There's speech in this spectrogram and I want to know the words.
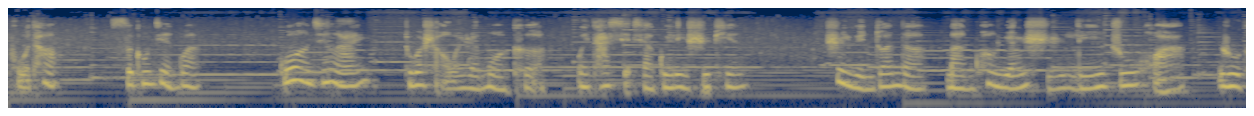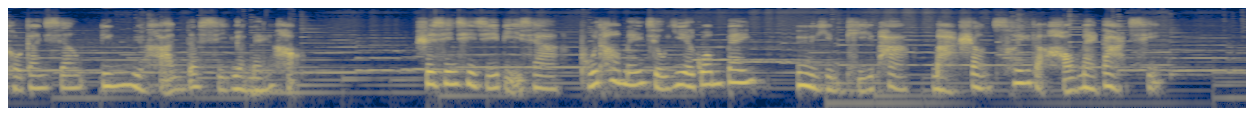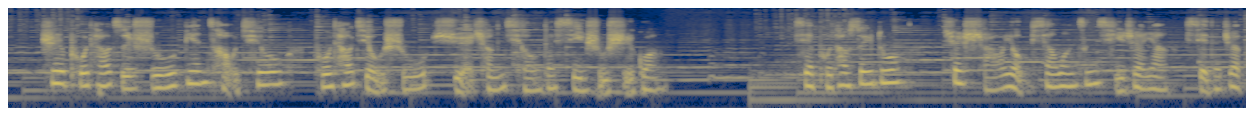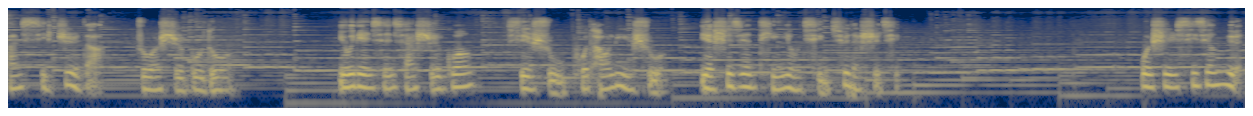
葡萄，司空见惯。古往今来，多少文人墨客为他写下瑰丽诗篇，是云端的满眶原石梨珠华，入口甘香冰与寒的喜悦美好，是辛弃疾笔下葡萄美酒夜光杯，欲饮琵琶马上催的豪迈大气，是葡萄紫熟边草秋，葡萄酒熟雪成球的细数时光。写葡萄虽多，却少有像汪曾祺这样写的这般细致的，着实不多。有点闲暇时光，细数葡萄栗数，也是件挺有情趣的事情。我是西江月，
